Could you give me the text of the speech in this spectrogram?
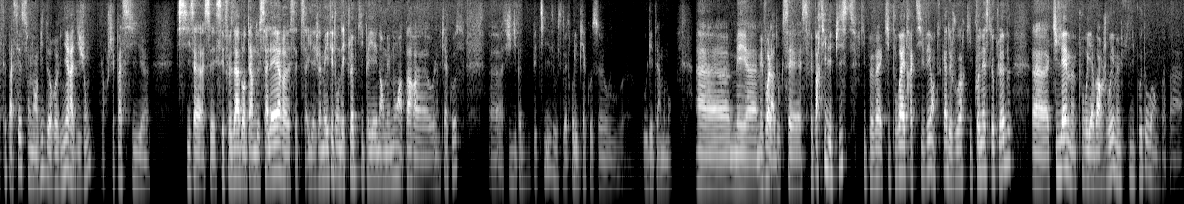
fait passer son envie de revenir à Dijon. Alors, je ne sais pas si, si c'est faisable en termes de salaire. il n'a jamais été dans des clubs qui payaient énormément, à part Olympiakos, si je dis pas de bêtises, ou ça doit être Olympiakos où, où il était à un moment. Euh, mais, euh, voilà, donc ça fait partie des pistes qui, pourraient être activées, en tout cas de joueurs qui connaissent le club, euh, qui l'aiment pour y avoir joué, même Philippe Otto, hein, on va pas,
